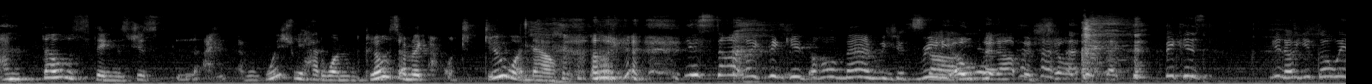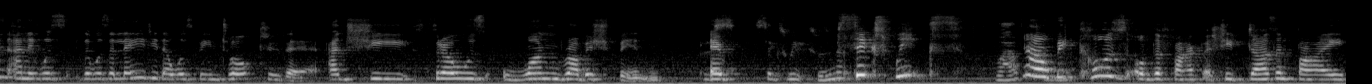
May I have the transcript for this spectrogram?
And those things just, I, I wish we had one closer. I'm like, I want to do one now. I'm like, you start like thinking, oh man, we should really start, open yeah. up a shop. Like, because, you know, you go in and it was, there was a lady that was being talked to there and she throws one rubbish bin every six weeks, wasn't it? six weeks. Wow Now, because of the fact that she doesn't buy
